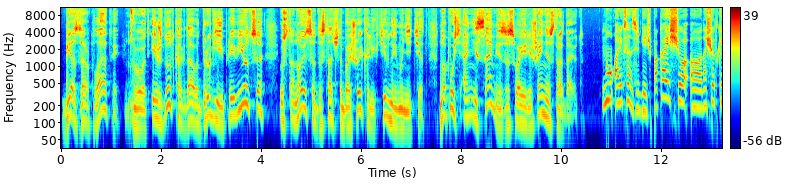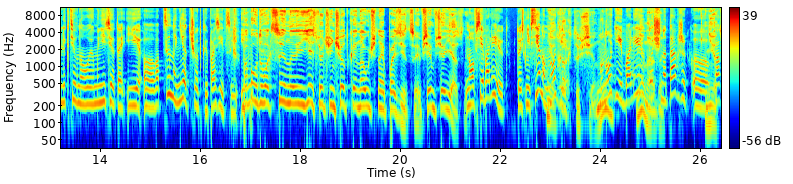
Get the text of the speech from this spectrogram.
без зарплаты вот, и ждут, когда вот другие привьются, установится достаточно большой коллективный иммунитет. Но пусть они сами за свои решения страдают. Ну, Александр Сергеевич, пока еще э, насчет коллективного иммунитета и э, вакцины нет четкой позиции. И- По поводу вакцины есть очень четкая научная позиция. Всем все ясно. Но все болеют. То есть не все, но Нет, многие. как это все? Ну, многие болеют точно так же, э, Нет. как...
